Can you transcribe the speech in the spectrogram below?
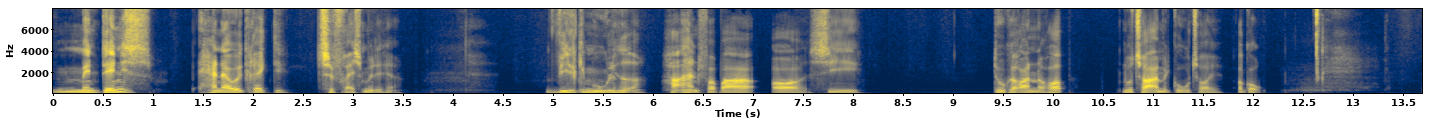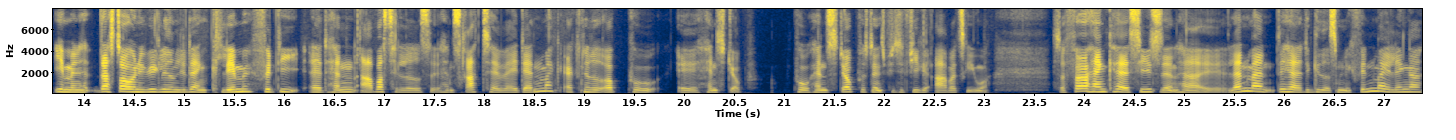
Men Dennis, han er jo ikke rigtig tilfreds med det her. Hvilke muligheder har han for bare at sige, du kan rende og hoppe, nu tager jeg mit gode tøj og går? Jamen, der står han i virkeligheden lidt af en klemme, fordi at han arbejdstilladelse, hans ret til at være i Danmark, er knyttet op på øh, hans job. På hans job hos den specifikke arbejdsgiver. Så før han kan sige til den her øh, landmand, det her, det gider simpelthen ikke finde mig i længere,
